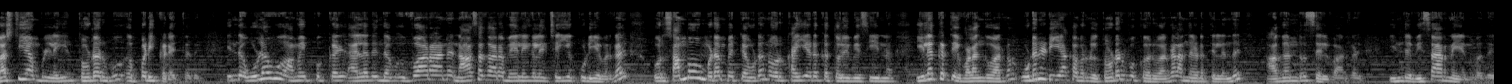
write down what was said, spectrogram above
பஸ்டியாம் பிள்ளையின் தொடர்பு எப்படி கிடைத்தது? இந்த உளவு அமைப்புகள் அல்லது இந்த இவ்வாறான நாசகார வேலைகளை செய்யக்கூடியவர்கள் ஒரு சம்பவம் இடம்பெற்றவுடன் ஒரு கையடக்க தொலைபேசியின் இலக்கத்தை வழங்குவார்கள். உடனடியாக அவர்கள் தொடர்புக்கு வருவார்கள். அந்த இடத்திலிருந்து அகன்று செல்வார்கள். இந்த விசாரணை என்பது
